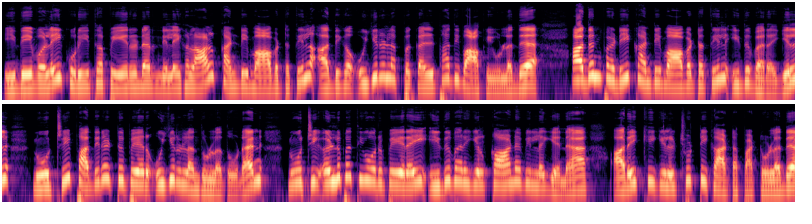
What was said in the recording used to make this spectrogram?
இதேவேளை குறித்த பேரிடர் நிலைகளால் கண்டி மாவட்டத்தில் அதிக உயிரிழப்புகள் பதிவாகியுள்ளது. அதன்படி கண்டி மாவட்டத்தில் இதுவரையில் நூற்றி பதினெட்டு பேர் உயிரிழந்துள்ளதுடன் நூற்றி எழுபத்தி ஒரு பேரை இதுவரையில் காணவில்லை என அறிக்கையில் சுட்டிக்காட்டப்பட்டுள்ளது.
